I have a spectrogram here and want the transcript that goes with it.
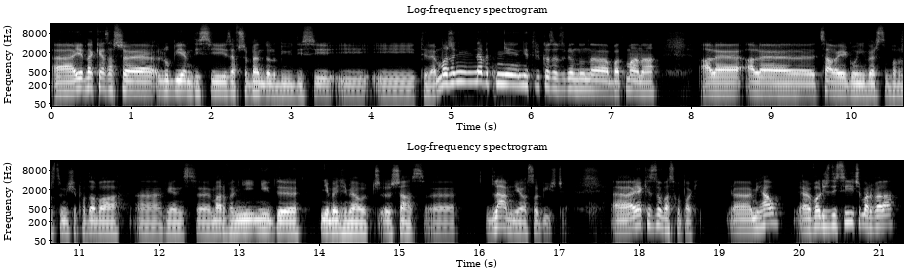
E, jednak ja zawsze lubiłem DC, zawsze będę lubił DC i, i tyle. Może nawet nie, nie tylko ze względu na Batmana, ale, ale całe jego uniwersum po prostu mi się podoba, e, więc Marvel ni, nigdy nie będzie miał szans. Dla mnie osobiście. Jak jest u was, chłopaki? Michał, wolisz DC czy Marvela?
